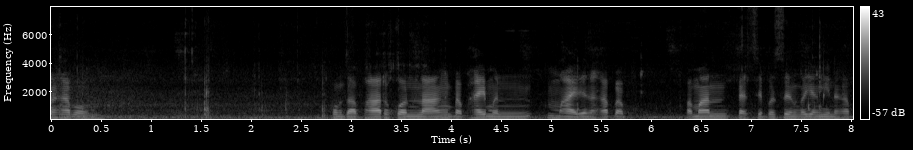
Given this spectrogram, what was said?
นะครับผม ผมจะพาทุกคนล้างแบบให้เหมือนใหม่เลยนะครับ แบบประมาณ 80%ก็ยังดีนะครับ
